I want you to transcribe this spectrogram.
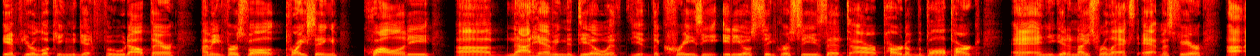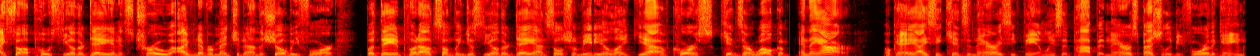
if you're looking to get food out there. I mean, first of all, pricing, quality, uh, not having to deal with the crazy idiosyncrasies that are part of the ballpark and you get a nice relaxed atmosphere. I saw a post the other day, and it's true. I've never mentioned it on the show before, but they had put out something just the other day on social media like, yeah, of course, kids are welcome. And they are. Okay, I see kids in there. I see families that pop in there, especially before the game.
